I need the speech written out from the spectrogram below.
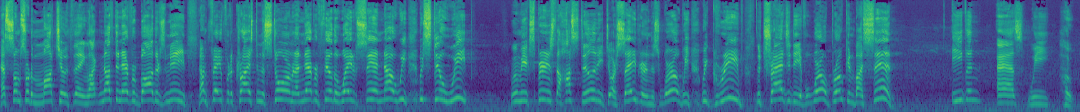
as some sort of macho thing, like nothing ever bothers me. I'm faithful to Christ in the storm and I never feel the weight of sin. No, we, we still weep. When we experience the hostility to our Savior in this world, we, we grieve the tragedy of a world broken by sin, even as we hope.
